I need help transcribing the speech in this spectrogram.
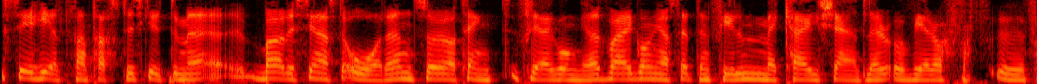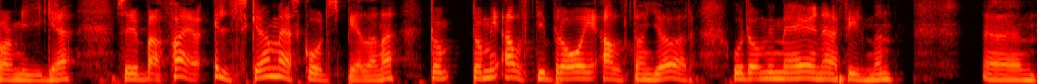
ser helt fantastisk ut. Men bara de senaste åren så har jag tänkt flera gånger att varje gång jag sett en film med Kyle Chandler och Vera eh, Farmiga så är det bara fan jag älskar de här skådespelarna. De, de är alltid bra i allt de gör. Och de är med i den här filmen. Ehm,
